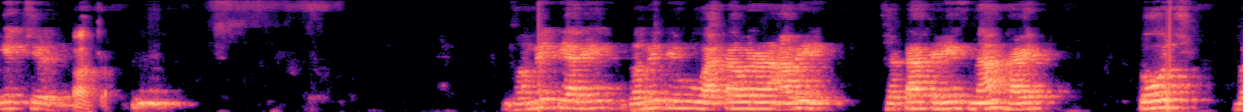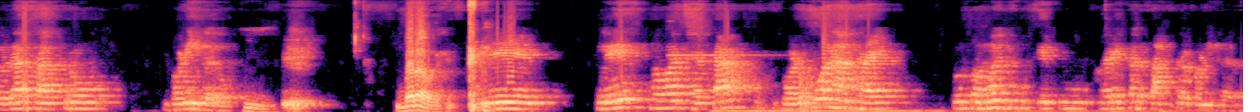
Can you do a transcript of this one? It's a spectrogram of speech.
ને? છે. ગમે ત્યારે ગમે તેવું વાતાવરણ આવે છતાં ક્લેશ ના થાય તો જ બધા શાસ્ત્રો ભણી ગયો. બરાબર. ક્લેશ થવા છતાં ભડકો ના થાય તો સમજવું કે તું ખરેખર પાત્ર બની ગયો.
